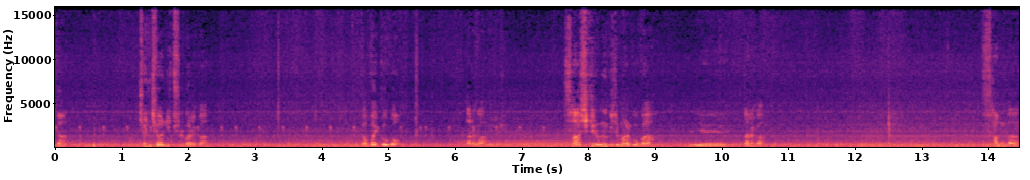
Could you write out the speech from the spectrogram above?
2단 천천히 출발해가. 깜빡이 끄고 따라가 이렇게. 40km 넘기지 말고 가. 예. 따라가. 3단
